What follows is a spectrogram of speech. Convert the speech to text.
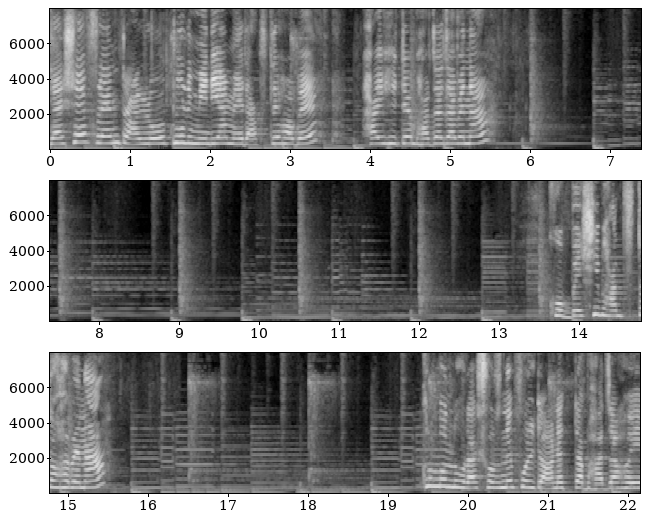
গ্যাসের ফ্লেমটা লো টু মিডিয়ামে রাখতে হবে। হাই হিটে ভাজা যাবে না। খুব বেশি ভাজতে হবে না। এখন বন্ধুরা, সজনে ফুলটা অনেকটা ভাজা হয়ে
